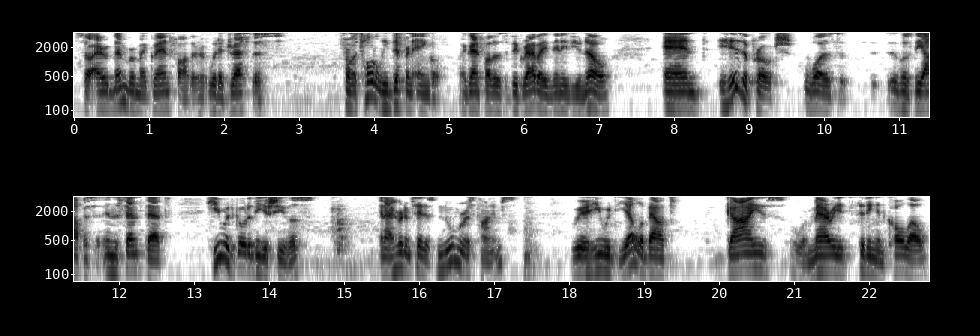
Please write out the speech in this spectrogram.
So I remember my grandfather would address this from a totally different angle. My grandfather was a big rabbi, many of you know, and his approach was was the opposite in the sense that he would go to the yeshivas and I heard him say this numerous times, where he would yell about guys who were married sitting in kollel,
